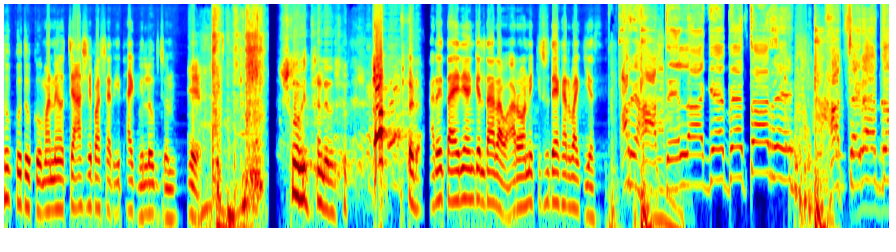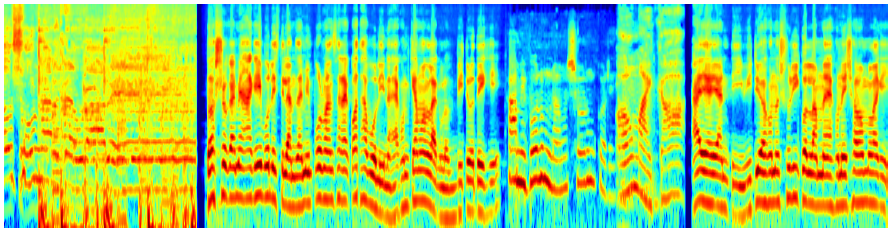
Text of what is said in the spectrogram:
থুকু থুকু মানে হচ্ছে আশেপাশে আর কি থাকবে লোকজন। আরে তাইরি আঙ্কেল দাঁড়াও আরও অনেক কিছু দেখার বাকি আছে। আরে হাতে লাগে বেতারে হাত চাইরা দেও সোনার দেওরা রে দর্শক আমি আগেই বলেছিলাম যে আমি প্রমাণ ছাড়া কথা বলি না। এখন কেমন লাগল ভিডিও দেখি? আমি বলুম না আমার শরম করে। ও my god hi hi aunty video এখনও শুরুই করলাম না এখন এই সরম লাগে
